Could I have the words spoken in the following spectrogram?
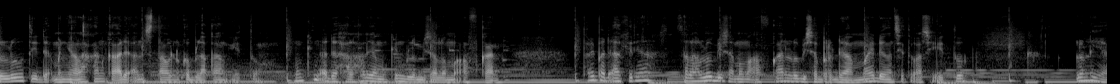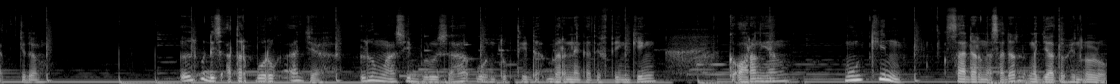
Lu tidak menyalahkan keadaan setahun ke belakang itu. Mungkin ada hal-hal yang mungkin belum bisa lo maafkan. Tapi pada akhirnya setelah lu bisa memaafkan lu bisa berdamai dengan situasi itu lu lihat gitu. Lu di saat terpuruk aja lu masih berusaha untuk tidak bernegatif thinking ke orang yang mungkin sadar nggak sadar ngejatuhin lo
